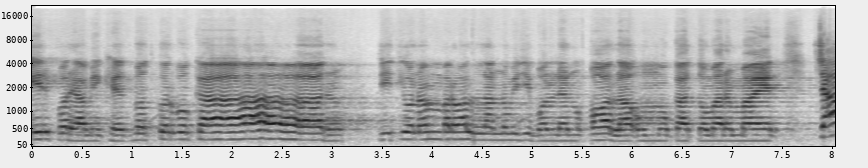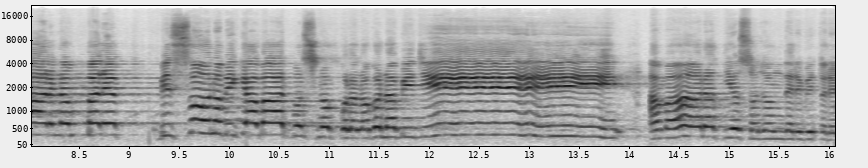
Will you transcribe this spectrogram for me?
এরপরে আমি খেদমত করব কার? তৃতীয় নম্বর আল্লাহ নবীজি বললেন, কলা উম্মুকা, তোমার মায়ের। চার নম্বরে বিশ্ব নবীকে আবার প্রশ্ন করলেন নবীজি আমার আত্মীয় স্বজনদের ভিতরে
